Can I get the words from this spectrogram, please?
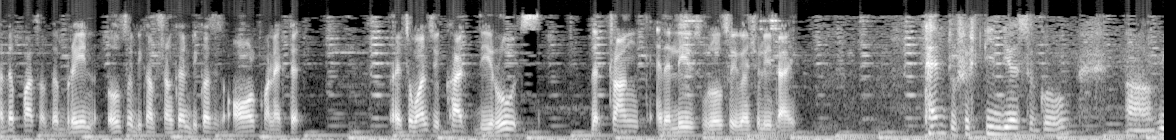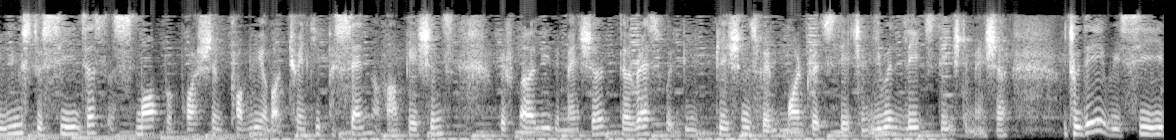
Other parts of the brain also become shrunken because it's all connected. Right? So once you cut the roots, the trunk and the leaves will also eventually die. 10 to 15 years ago, uh, we used to see just a small proportion, probably about 20% of our patients with early dementia. The rest would be patients with moderate stage and even late stage dementia. Today, we see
